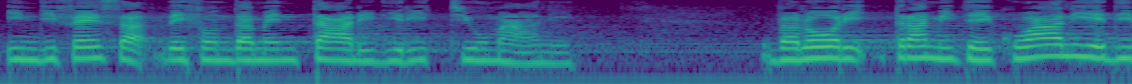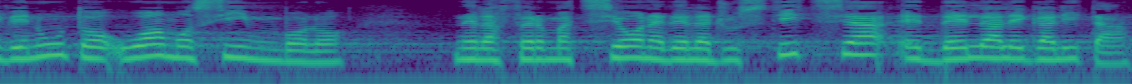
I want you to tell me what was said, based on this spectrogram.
in difesa dei fondamentali diritti umani, valori tramite i quali è divenuto uomo simbolo nell'affermazione della giustizia e della legalità,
